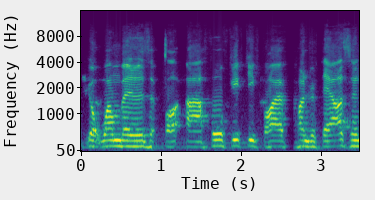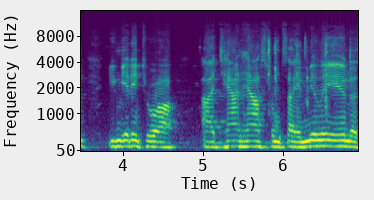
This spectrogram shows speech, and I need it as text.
you've got one bedders at uh, 450, 500,000. You can get into a, a townhouse from say a million, a,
